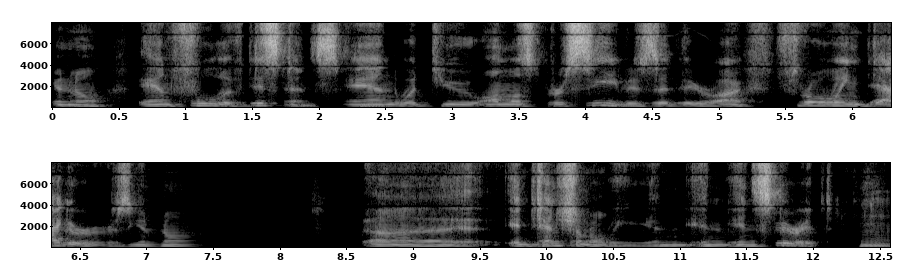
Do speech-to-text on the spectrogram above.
you know, and full of distance. And what you almost perceive is that they are throwing daggers, you know, uh, intentionally in, in, in spirit. Hmm.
